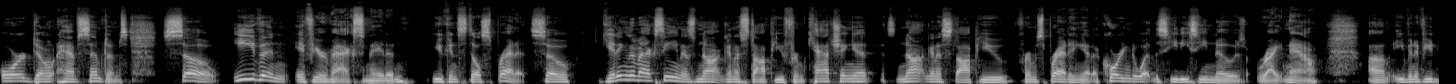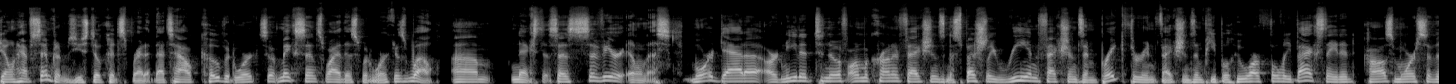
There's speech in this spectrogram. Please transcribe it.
or don't have symptoms. So even if you're vaccinated, you can still spread it. So getting the vaccine is not going to stop you from catching it. It's not going to stop you from spreading it, according to what the CDC knows right now. Um, even if you don't have symptoms, you still could spread it. That's how COVID worked. So it makes sense why this would work as well. Um, Next, it says severe illness. More data are needed to know if Omicron infections and especially reinfections and breakthrough infections in people who are fully vaccinated cause more severe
